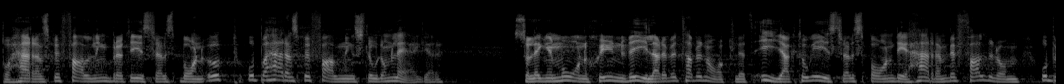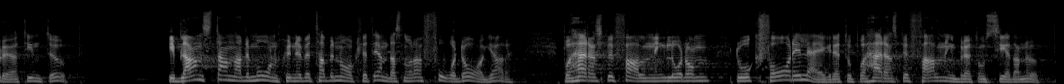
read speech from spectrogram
På Herrens befallning bröt Israels barn upp och på Herrens befallning slog de läger. Så länge månskyn vilade över tabernaklet iakttog Israels barn det Herren befallde dem och bröt inte upp. Ibland stannade månskyn över tabernaklet endast några få dagar. På Herrens befallning låg de då kvar i lägret och på Herrens befallning bröt de sedan upp.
